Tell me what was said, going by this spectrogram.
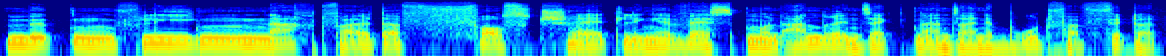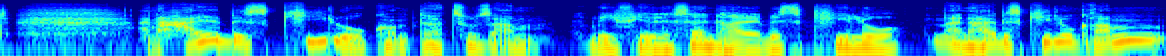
Mücken, Fliegen, Nachtfalter, Forstschädlinge, Wespen und andere Insekten an seine Brut verfüttert. Ein halbes Kilo kommt da zusammen. Wie viel ist ein halbes Kilo? Ein halbes Kilogramm,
